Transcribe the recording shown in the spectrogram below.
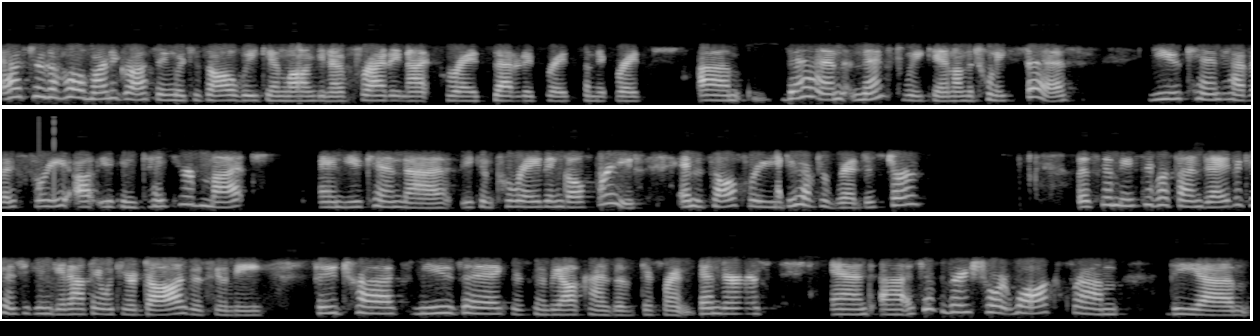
after the whole Mardi Gras thing, which is all weekend long, you know, Friday night parade, Saturday parade, Sunday parade. Um, then next weekend on the 25th, you can have a free. Uh, you can take your mutt and you can uh, you can parade in Gulf Breeze, and it's all free. You do have to register. But it's going to be a super fun day because you can get out there with your dog. There's going to be food trucks, music. There's going to be all kinds of different vendors, and uh, it's just a very short walk from the um,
